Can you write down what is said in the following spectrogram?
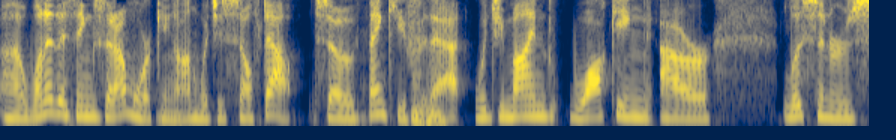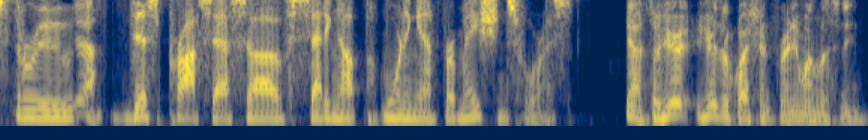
uh, one of the things that I'm working on, which is self doubt. So thank you for mm-hmm. that. Would you mind walking our listeners through yeah. this process of setting up morning affirmations for us? Yeah. So here, here's a question for anyone listening.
